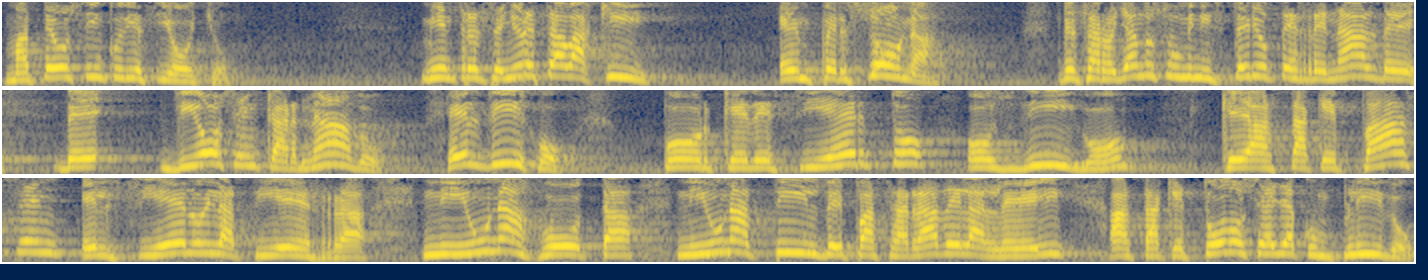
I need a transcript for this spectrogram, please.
Mateo 5, 18. Mientras el Señor estaba aquí, en persona, desarrollando su ministerio terrenal de, de Dios encarnado, Él dijo, porque de cierto os digo que hasta que pasen el cielo y la tierra, ni una jota, ni una tilde pasará de la ley hasta que todo se haya cumplido.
